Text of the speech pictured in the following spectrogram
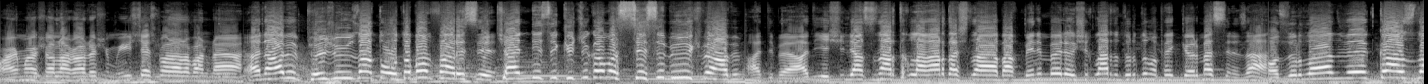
Vay maşallah kardeşim iyi ses var arabanda ha. Yani abi Peugeot 106 otoban faresi. Kendisi küçük ama sesi büyük be abim. Hadi be hadi yeşil yansın artık la kardeş la. Bak benim böyle ışıklarda durdu mu pek görmezsiniz ha. Hazırlan ve gazla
